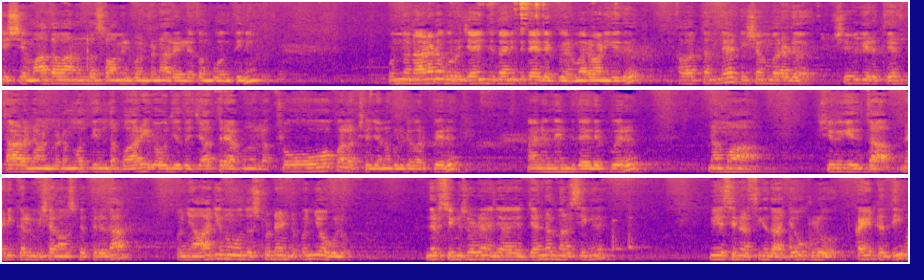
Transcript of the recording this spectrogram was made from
ಶಿಷ್ಯ ಮಾಧವಾನಂದ ಸ್ವಾಮಿ ಬಂಪಿನ ಅರೆಯಲ್ಲಿ ತುಂಬು ಅಂತೀನಿ. ಒಂದು ನಾರಾಯಣ ಗುರು ಜಯಂತಿ ತನಿಪಿತ ಇದೆ ಮೆರವಣಿಗೆ ಅವತ್ತಂದೇ ಡಿಸೆಂಬರ್ ಎರಡು ಶಿವಗಿರಿ ತೀರ್ಥಾಳನ ಅಂದ್ಬಿಟ್ಟು ಮೊದ್ದಿಂದ ಭಾರಿ ಗೌಜದ ಜಾತ್ರೆ ಹಾಕೊಂಡು ಲಕ್ಷೋಪಲಕ್ಷ ಜನಗಳು ಬರ್ಪೇರು ನಾನು ನೆನಪಿತ ಪೇರು. ನಮ್ಮ ಶಿವಗಿರಿತ ಮೆಡಿಕಲ್ ಮಿಷನ್ ಆಸ್ಪತ್ರೆದ ಒಂದು ಸ್ಟೂಡೆಂಟ್ ಪಂಜೋಗುಲು nursing student general nursing B S C nursing ದ ಜೋಕ್ಲು ಕೈಟ್ ದೀಪ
